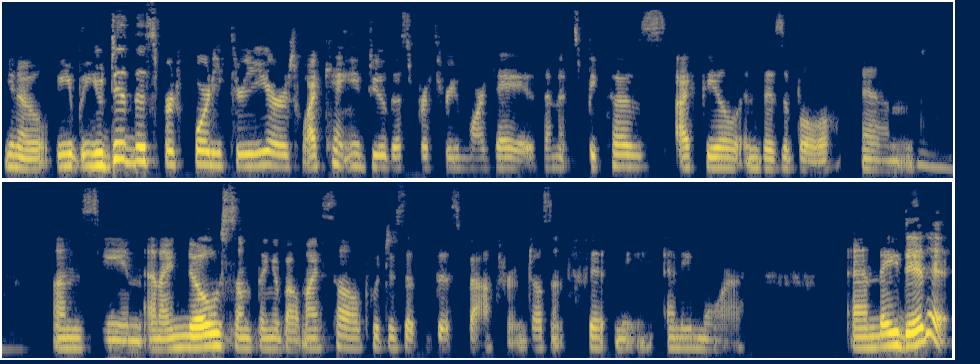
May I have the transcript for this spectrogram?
you know, you, you did this for 43 years. Why can't you do this for three more days? And it's because I feel invisible and mm. Unseen. And I know something about myself, which is that this bathroom doesn't fit me anymore. And they did it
